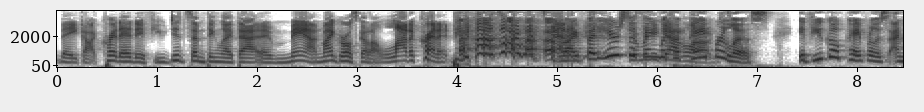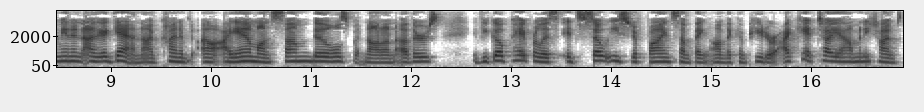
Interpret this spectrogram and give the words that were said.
they got credit if you did something like that. And man, my girls got a lot of credit because I was right. But here's the thing with catalogs. the paperless if you go paperless, I mean, and I, again, I'm kind of, uh, I am on some bills, but not on others. If you go paperless, it's so easy to find something on the computer. I can't tell you how many times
